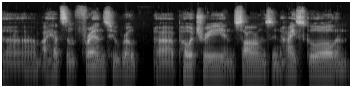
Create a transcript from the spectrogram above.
um, I had some friends who wrote uh, poetry and songs in high school, and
